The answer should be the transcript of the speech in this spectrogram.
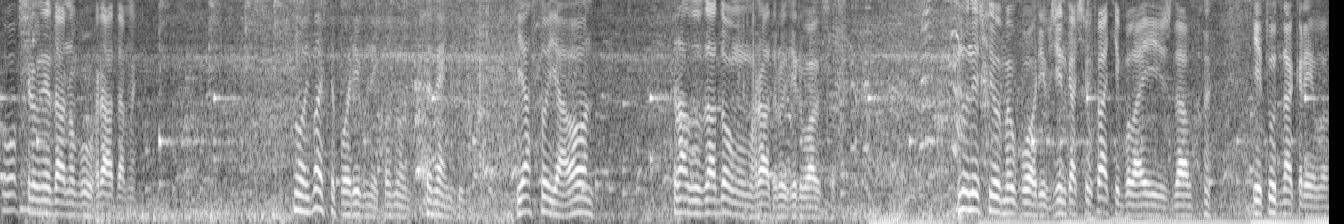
Обстріл недавно був градами. Ну, ось бачите погрібник, воно синенький. Я стояв, а он одразу за домом град розірвався. Ну, не встигли ми в погріб. Жінка ще в хаті була, я її ждав. І тут накрило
